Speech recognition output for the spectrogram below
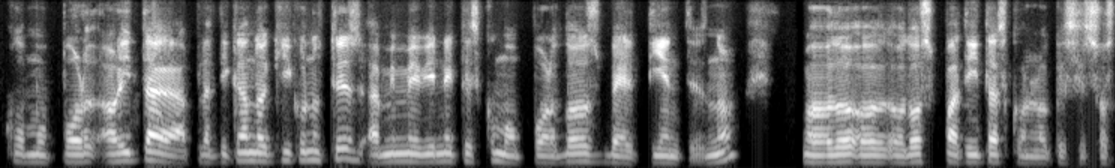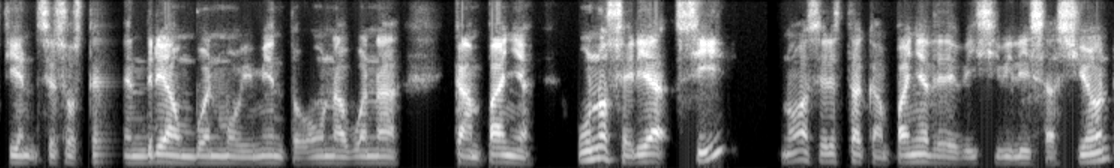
como por, ahorita platicando aquí con ustedes, a mí me viene que es como por dos vertientes, ¿no? O, dos patitas con lo que se, sostiene, se sostendría un buen movimiento o una buena campaña. Uno sería, sí, ¿no? Hacer esta campaña de visibilización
